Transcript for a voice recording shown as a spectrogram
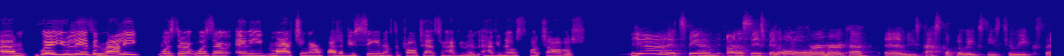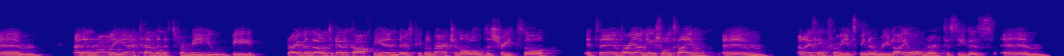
Um, where you live in Raleigh, was there was there any marching or what have you seen of the protests or have you been have you noticed much of it yeah it's been honestly it's been all over america um these past couple of weeks these two weeks um and in raleigh yeah 10 minutes from me you would be driving down to get a coffee and there's people marching all over the street so it's a very unusual time um and i think for me it's been a real eye-opener to see this um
